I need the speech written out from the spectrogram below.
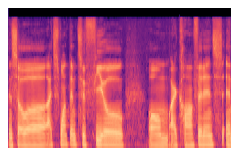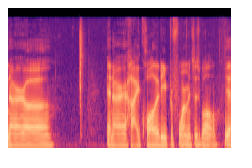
And so uh, I just want them to feel um, our confidence and our uh, and our high quality performance as well. Yeah.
